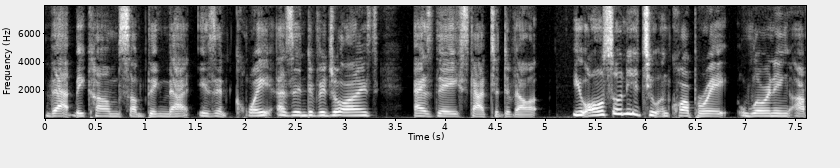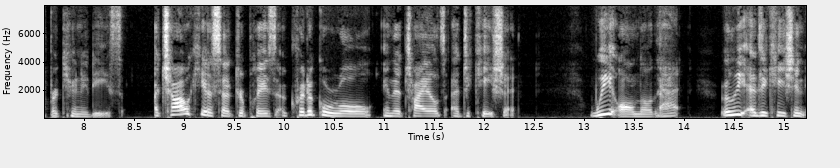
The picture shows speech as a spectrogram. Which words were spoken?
that becomes something that isn't quite as individualized as they start to develop. You also need to incorporate learning opportunities. A child care center plays a critical role in a child's education. We all know that. Early education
